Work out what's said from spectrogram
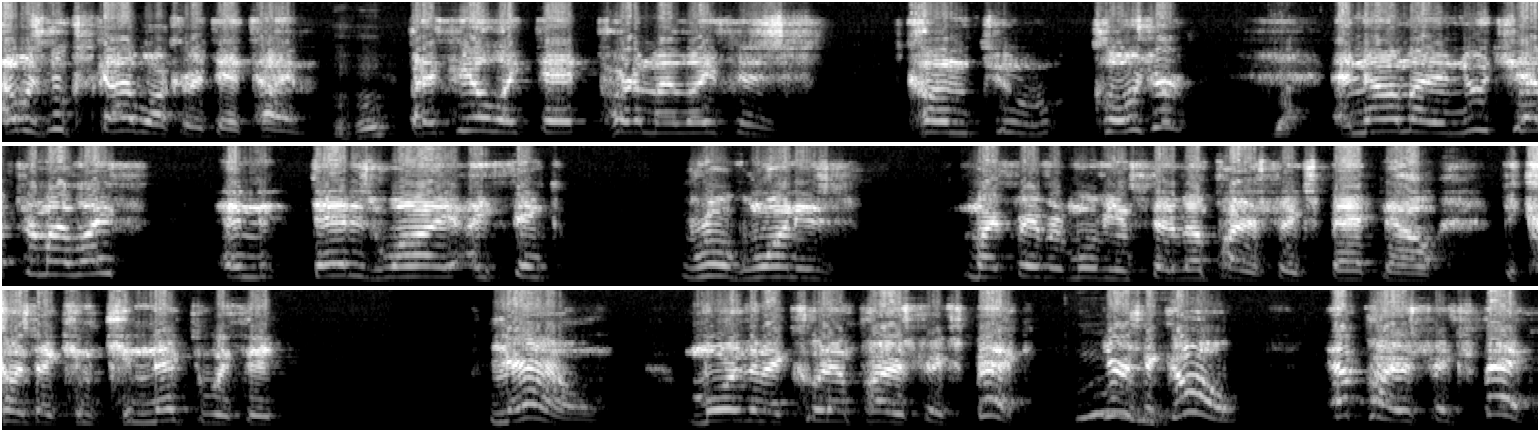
I was Luke Skywalker at that time. Mm-hmm. But I feel like that part of my life has come to closure, Yeah. and now I'm on a new chapter in my life, and that is why I think Rogue One is my favorite movie instead of Empire Strikes Back now because I can connect with it now more than I could Empire Strikes Back. Years hmm. ago, Empire Strikes Back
